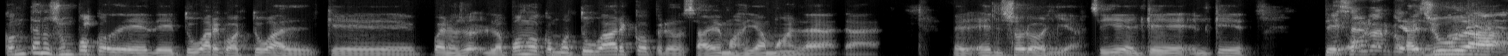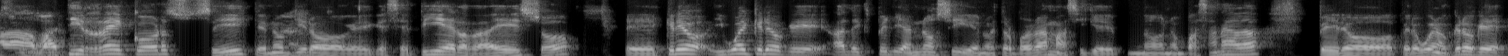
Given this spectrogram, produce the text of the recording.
contanos un poco de, de tu barco actual, que, bueno, yo lo pongo como tu barco, pero sabemos, digamos, la, la- el, el Sororia, ¿sí? El que, el que te, ayuda a batir récords, ¿sí? Que no Claro. quiero que, que se pierda eso. Eh, creo, igual creo que Alex Pelia no sigue nuestro programa, así que no, no pasa nada. Pero, pero bueno, creo que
